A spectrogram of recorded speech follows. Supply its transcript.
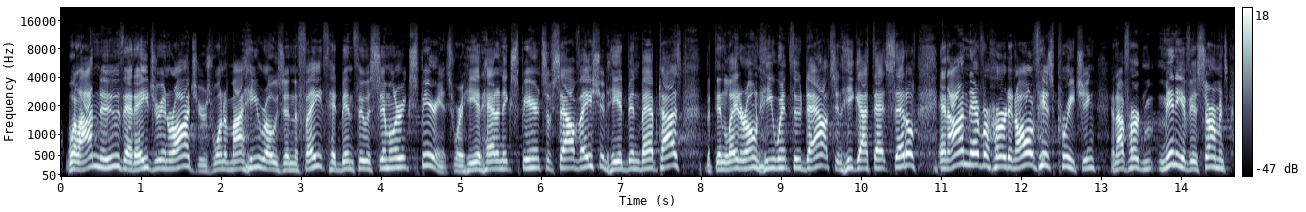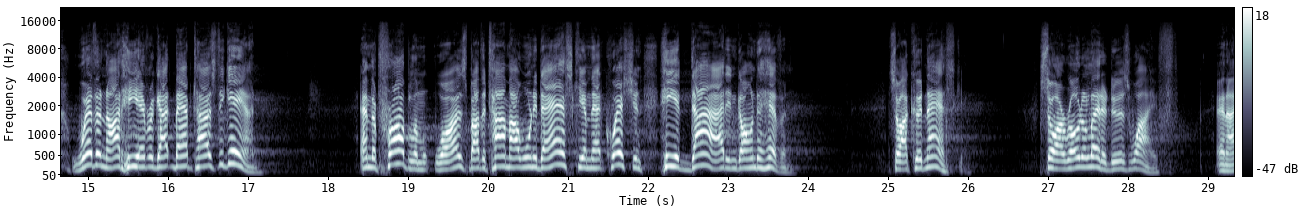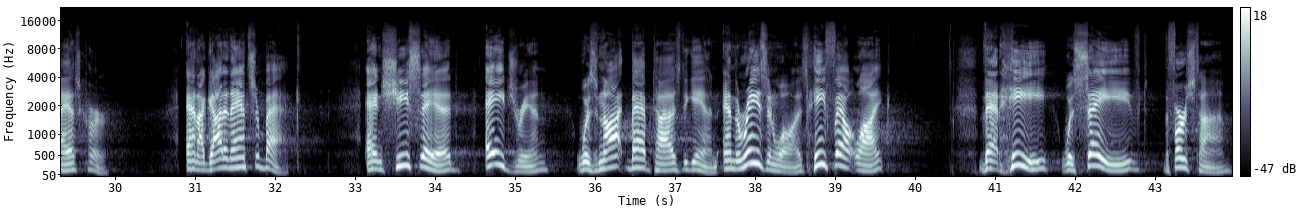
Well, I knew that Adrian Rogers, one of my heroes in the faith, had been through a similar experience where he had had an experience of salvation. He had been baptized, but then later on he went through doubts and he got that settled. And I never heard in all of his preaching, and I've heard many of his sermons, whether or not he ever got baptized again. And the problem was, by the time I wanted to ask him that question, he had died and gone to heaven. So I couldn't ask him. So I wrote a letter to his wife and I asked her. And I got an answer back. And she said, Adrian was not baptized again. And the reason was he felt like that he was saved the first time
